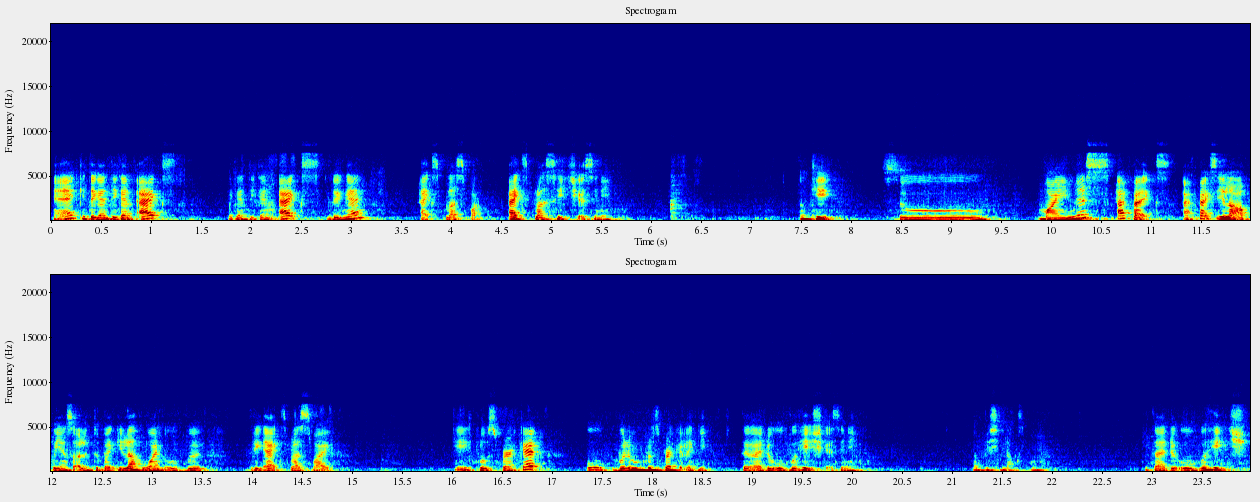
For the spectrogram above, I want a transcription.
Eh, kita gantikan x. Kita gantikan x dengan x plus 5. x plus h kat sini. Okay. So, minus fx. fx ialah apa yang soalan tu bagilah. 1 over 3x plus 5. Okay, close bracket. Oh, belum close bracket lagi. Kita ada over h kat sini. Habis hilang semua. Kita ada over h.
